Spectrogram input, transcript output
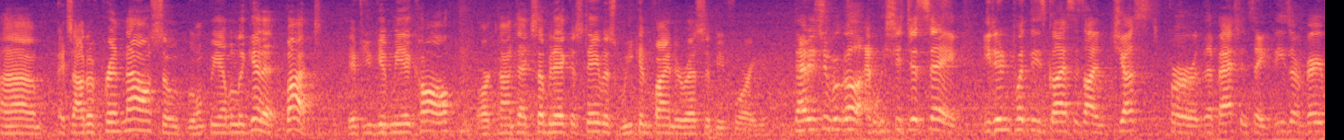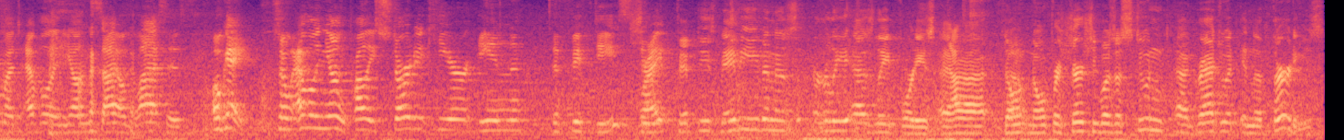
Um, it's out of print now, so won't be able to get it, but if you give me a call or contact somebody at Gustavus, we can find a recipe for you. That is super cool. And we should just say, you didn't put these glasses on just for the fashion sake. These are very much Evelyn Young style glasses. Okay, so Evelyn Young probably started here in the 50s, right? 50s, maybe even as early as late 40s. I uh, don't know for sure. She was a student uh, graduate in the 30s.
